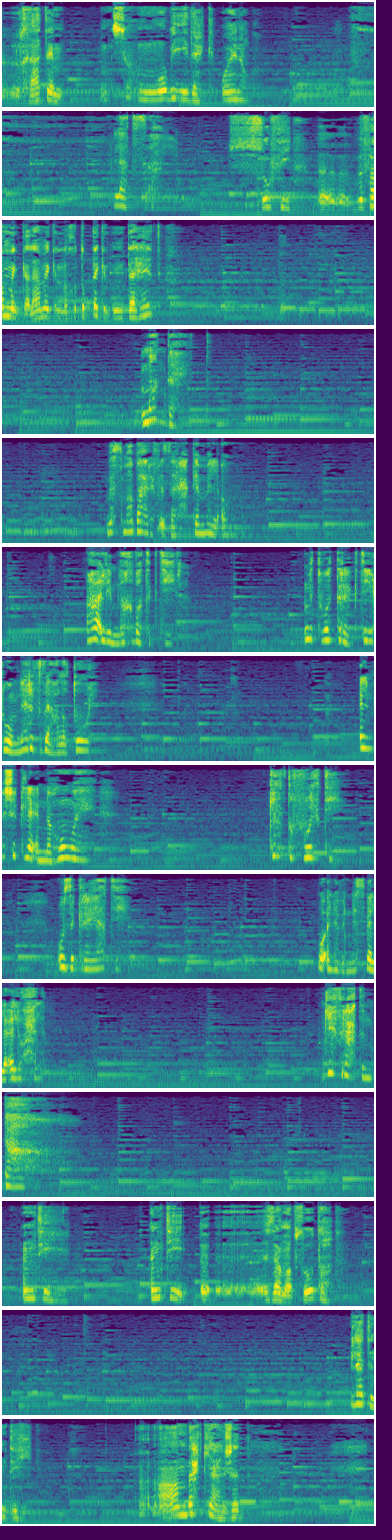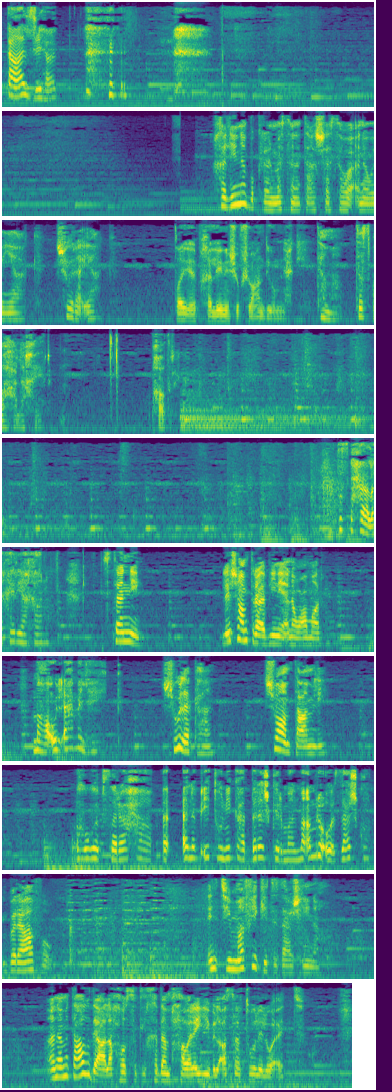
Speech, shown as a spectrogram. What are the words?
الخاتم شو مو بإيدك. وينه؟ لا تسأل. شوفي أه، بفهم من كلامك إنه خطبتك انتهت. ما انتهت. بس ما بعرف إذا رح كمل أو عقلي ملخبط كتير. متوترة كتير ومنرفزة على طول. المشكلة إنه هو كل طفولتي وذكرياتي. وأنا بالنسبة لإله حلم. كيف رح تنتهى؟ أنتي أنتي إذا مبسوطة. لا تنتهي. عم بحكي عن جد. تعال جهاد. خلينا بكرة المسا نتعشى سوا أنا وياك. شو رأيك؟ طيب خليني أشوف شو عندي وبنحكي. تمام تصبح على خير. بخاطرك. تصبحي على خير يا خانم استني ليش عم تراقبيني أنا وعمر؟ معقول أعمل هيك؟ شو لكان؟ شو عم تعملي؟ هو بصراحة أنا بقيت هونيك على الدرج كرمال ما أمرق وأزعجكم برافو انتي ما فيكي تزعجينا أنا متعودة على حوصة الخدم حوالي بالقصر طول الوقت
